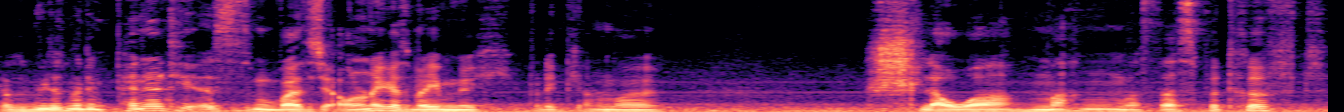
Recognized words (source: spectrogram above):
Also wie das mit dem Penalty ist, weiß ich auch noch nicht. Das werde ich mich, werde ich mich auch nochmal schlauer machen, was das betrifft.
